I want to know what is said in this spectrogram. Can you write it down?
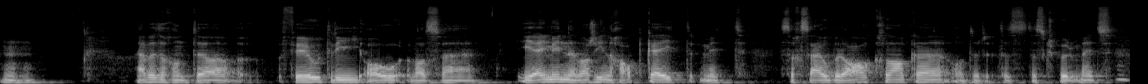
Mhm. Eben, da kommt ja viel rein, auch was äh, in einem wahrscheinlich abgeht mit sich selber anklagen oder das, das spürt man jetzt mhm.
